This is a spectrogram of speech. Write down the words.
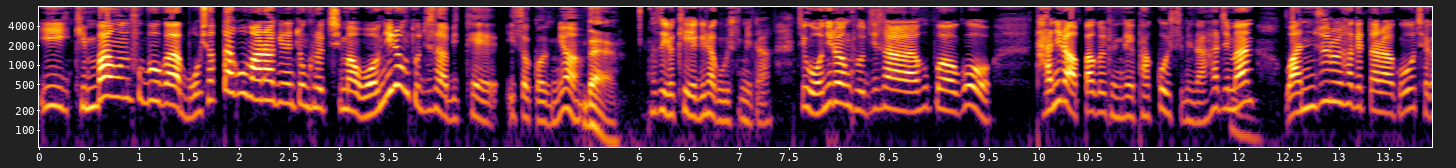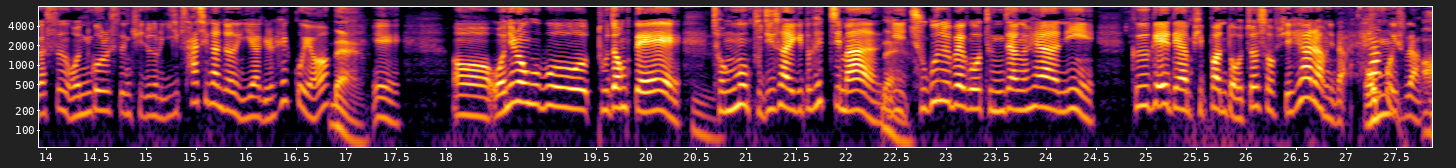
이 김방훈 후보가 모셨다고 말하기는 좀 그렇지만 원희룡 도지사 밑에 있었거든요. 네. 그래서 이렇게 얘기를 하고 있습니다. 지금 원희룡 도지사 후보하고 단일화 압박을 굉장히 받고 있습니다. 하지만 완주를 하겠다라고 제가 쓴 원고를 쓴 기준으로 24시간 전에 이야기를 했고요. 네. 예. 어, 원희룡 후보 도정 때 정무 부지사이기도 했지만 네. 이 주군을 베고 등장을 해야 하니 그에 대한 비판도 어쩔 수 없이 해야를 합니다. 해하고 업무- 있습니다. 아,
